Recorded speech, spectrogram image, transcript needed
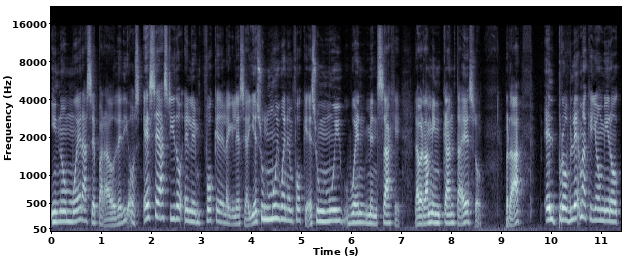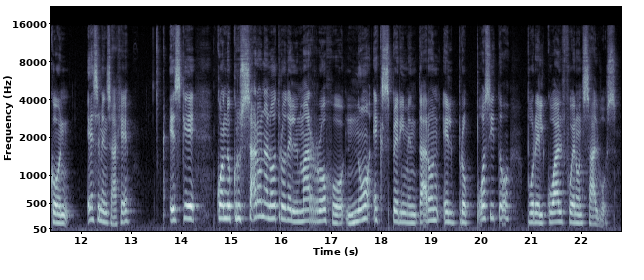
y no muera separado de Dios. Ese ha sido el enfoque de la iglesia y es un muy buen enfoque, es un muy buen mensaje. La verdad me encanta eso, ¿verdad? El problema que yo miro con ese mensaje es que cuando cruzaron al otro del Mar Rojo no experimentaron el propósito por el cual fueron salvos.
